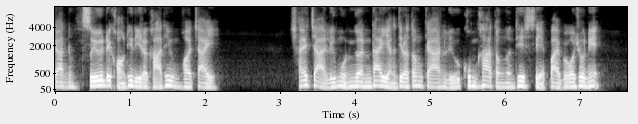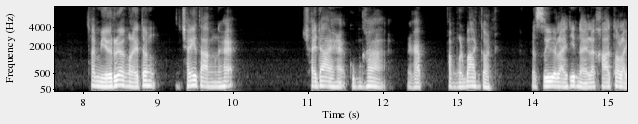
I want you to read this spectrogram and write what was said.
การซื้อได้ของที่ดีราคาที่พึงพอใจ ใช้จ่ายหรือหมุนเงินได้อย่างที่เราต้องการ หรือคุ้มค่าต่อเงินที่เสียไปเพราะว่าช่วงนี้ ถ้ามีเรื่องอะไรต้องใช้ตังนะฮะ ใช้ได้ฮะคุ้มค่านะครับทำกันบ้านก่อนจะซื้ออะไรที่ไหนราคาเท่าไหร่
